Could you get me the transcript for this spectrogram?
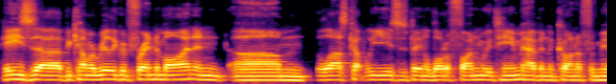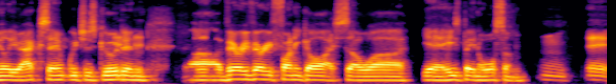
he's uh, become a really good friend of mine, and um, the last couple of years has been a lot of fun with him, having the kind of familiar accent, which is good, and uh, very very funny guy. So uh, yeah, he's been awesome. Mm, yeah,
